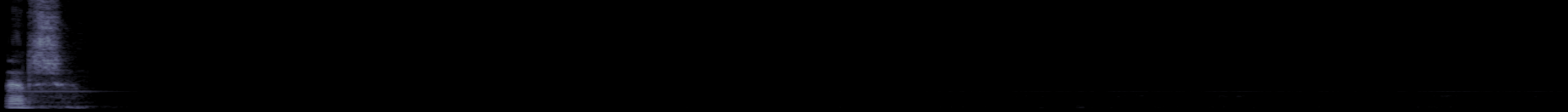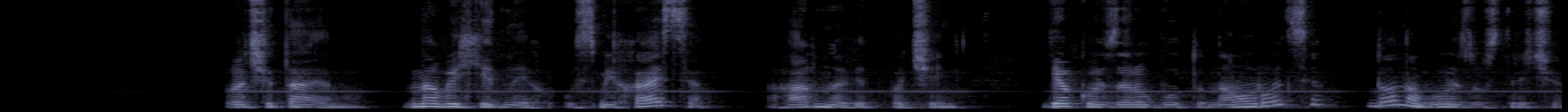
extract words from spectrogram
перше. Прочитаємо. На вихідних усміхайся, гарно відпочинь. Дякую за роботу на уроці. До нової зустрічі!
